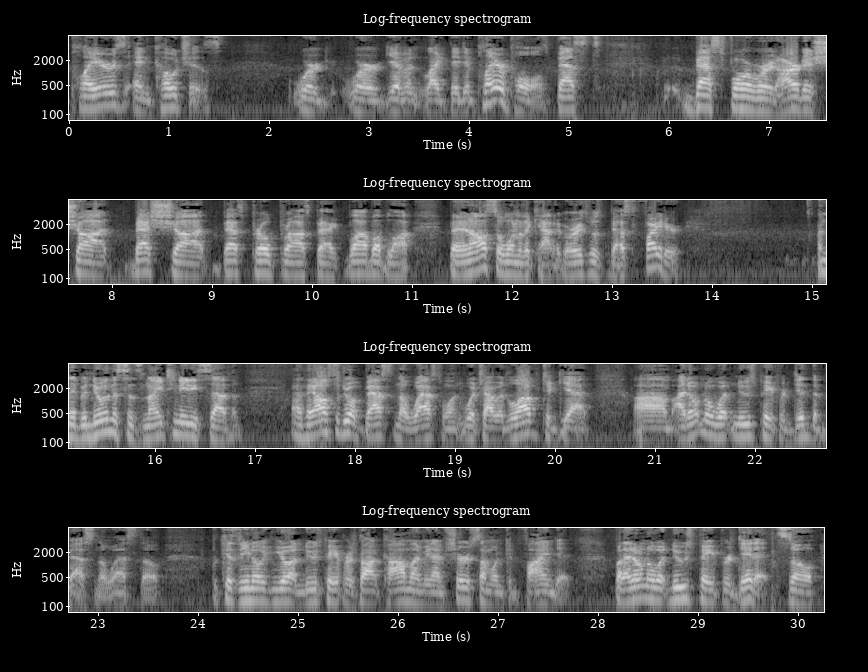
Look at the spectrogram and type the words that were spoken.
players and coaches were were given like they did player polls, best best forward, hardest shot, best shot, best pro prospect, blah blah blah. But then also one of the categories was best fighter, and they've been doing this since 1987. And they also do a best in the West one, which I would love to get. Um, I don't know what newspaper did the best in the West though, because you know you can go on newspapers.com. I mean, I'm sure someone could find it, but I don't know what newspaper did it. So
